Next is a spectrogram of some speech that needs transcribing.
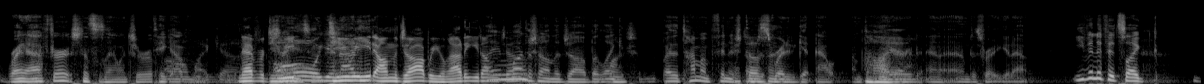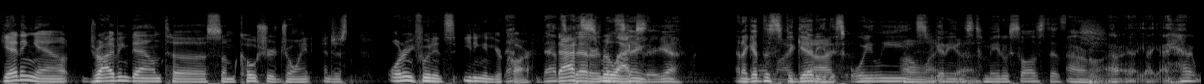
Right after schnitzel sandwich or takeout. Oh my food. god. Never. Do you Oh, eat? you're Do you not- eat on the job? Are you allowed to eat on I the job? munch on the job, but like Munch. by the time I'm finished, It I'm just doesn't- ready to get out. I'm Oh, yeah. tired and I- I'm just ready to get out. Even if it's like getting out, driving down to some kosher joint, and just ordering food and s- eating in your That- car. That's, That's, better relaxing. than staying there. Yeah. And I get this Oh my spaghetti, God. this oily Oh my spaghetti, and this God. tomato sauce. That's I don't know. I, I, I had it.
